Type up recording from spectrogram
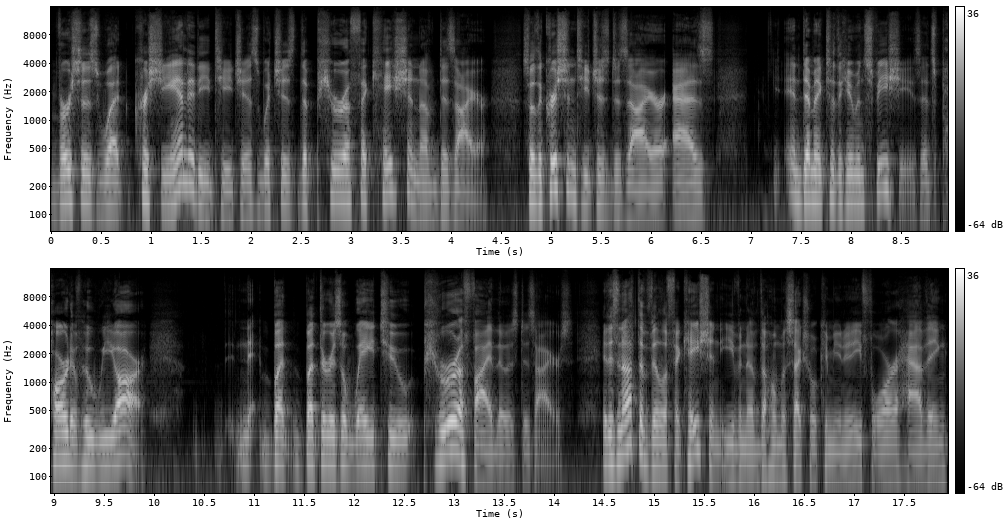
versus what Christianity teaches, which is the purification of desire. So the Christian teaches desire as endemic to the human species. It's part of who we are but but there is a way to purify those desires. It is not the vilification even of the homosexual community for having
